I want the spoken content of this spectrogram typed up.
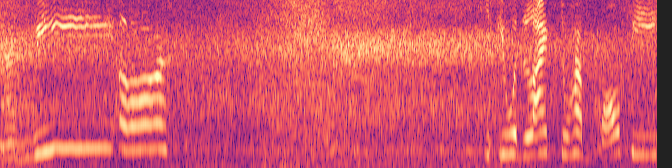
And we are. If you would like to have coffee,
